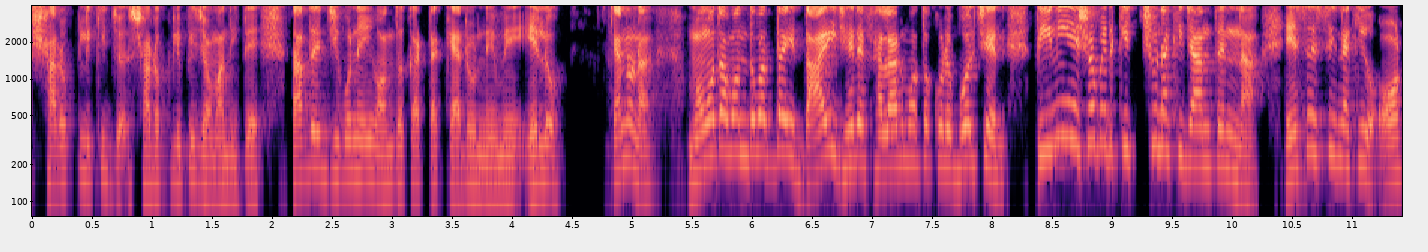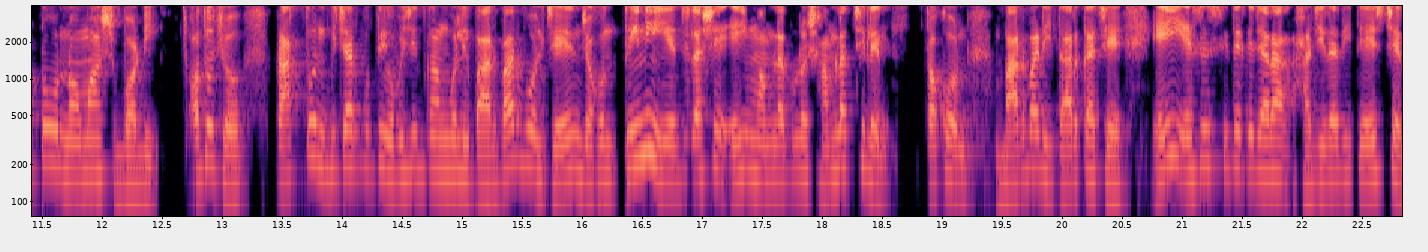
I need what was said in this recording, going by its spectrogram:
স্মারকলিপি স্মারকলিপি জমা দিতে। তাদের জীবনে এই অন্ধকারটা কেন নেমে এলো? কেননা মমতা বন্দ্যোপাধ্যায় দায় ঝেড়ে ফেলার মতো করে বলছেন, তিনি এসবের কিচ্ছু নাকি জানতেন না। এসএসসি নাকি অটোনমাস বডি। অথচ প্রাক্তন বিচারপতি অভিজিৎ গাঙ্গুলি বারবার বলছেন, যখন তিনি এজলাসে এই মামলাগুলো সামলাচ্ছিলেন, তখন বারবারই তার কাছে এই এসএসসি থেকে যারা হাজিরা দিতে এসছেন,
